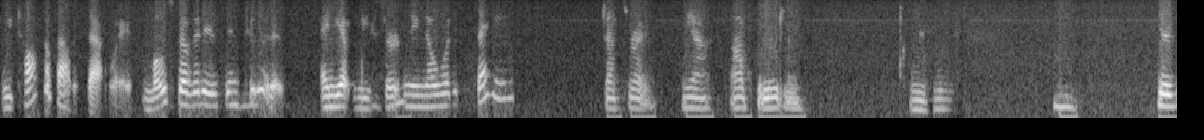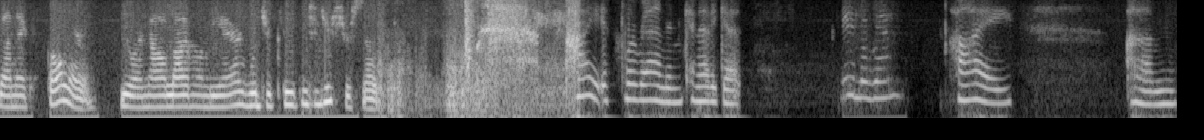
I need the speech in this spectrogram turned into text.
we talk about it that way. Most of it is intuitive. And yet we certainly know what it's saying. That's right. Yeah, absolutely. Mm-hmm. Here's our next caller. You are now live on the air. Would you please introduce yourself? Hi, it's Loren in Connecticut. Hey, Loren. Hi. Um,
